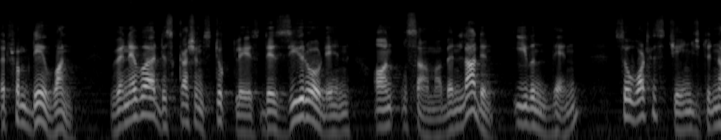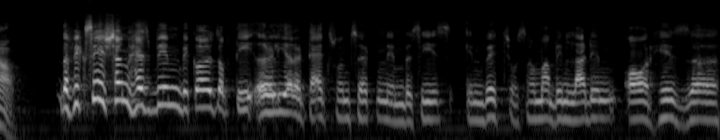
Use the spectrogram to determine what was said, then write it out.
that from day one, whenever discussions took place, they zeroed in on Osama bin Laden, even then. So what has changed now? The fixation has been because of the earlier attacks on certain embassies in which Osama bin Laden or his uh,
